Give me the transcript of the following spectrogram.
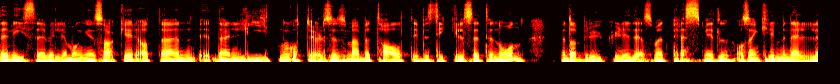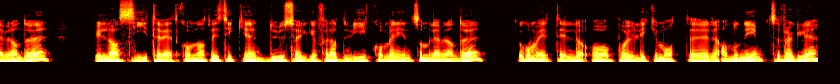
Det viser veldig mange saker at det er, en, det er, en, liten godtgjørelse som er betalt i bestikkelse til noen, men da bruker de det som et pressmiddel. Altså en kriminell leverandør vil da si til vedkommende at hvis ikke du sørger for at vi kommer inn som leverandør, så kommer vi til å på ulike måter, anonymt selvfølgelig,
